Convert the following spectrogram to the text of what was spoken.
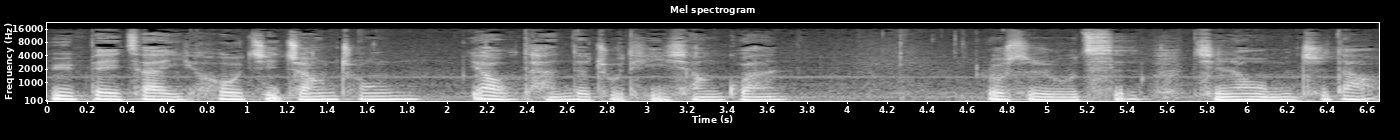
预备在以后几章中要谈的主题相关。若是如此，请让我们知道，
